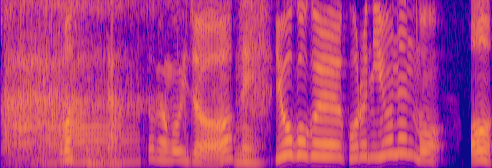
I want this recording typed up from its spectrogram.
아, 뽑았습니다. 또 명곡이죠. 네. 이 곡을 고른 이유는 뭐 어,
